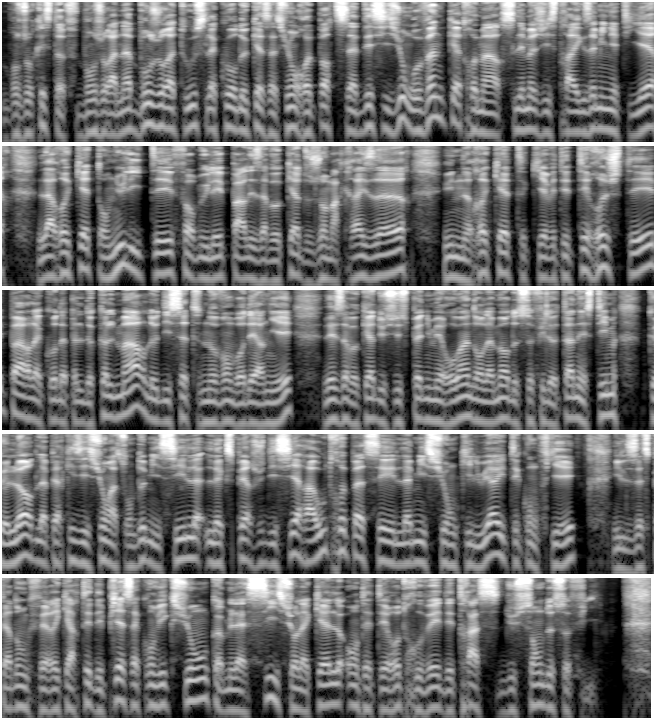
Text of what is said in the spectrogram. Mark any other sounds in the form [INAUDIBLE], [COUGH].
Bonjour Christophe, bonjour Anna, bonjour à tous. La Cour de cassation reporte sa décision au 24 mars. Les magistrats examinaient hier la requête en nullité formulée par les avocats de Jean-Marc Reiser, une requête qui avait été rejetée par la Cour d'appel de Colmar le 17 novembre dernier. Les avocats du suspect numéro 1 dans la mort de Sophie Le estiment que lors de la perquisition à son domicile, l'expert judiciaire a outrepassé la mission qui lui a été confiée. Ils espèrent donc faire écarter des pièces à conviction comme la scie sur laquelle ont été retrouver des traces du sang de Sophie.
